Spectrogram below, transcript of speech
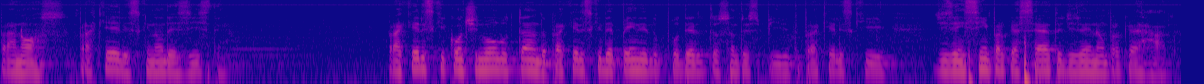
para nós, para aqueles que não desistem, para aqueles que continuam lutando, para aqueles que dependem do poder do Teu Santo Espírito, para aqueles que dizem sim para o que é certo e dizem não para o que é errado.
